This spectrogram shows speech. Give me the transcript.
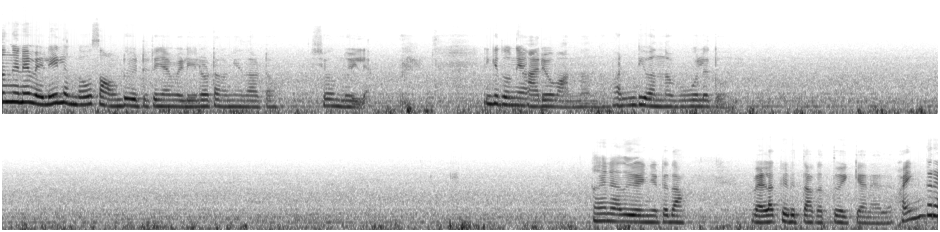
അങ്ങനെ വെളിയിൽ എന്തോ സൗണ്ട് കേട്ടിട്ട് ഞാൻ വെളിയിലോട്ട് ഇറങ്ങിയതാട്ടോ പക്ഷെ ഒന്നുമില്ല. എനിക്ക് തോന്നി ആരോ വന്നെന്ന്. വണ്ടി വന്ന പോലെ തോന്നി. അങ്ങനെ അത് കഴിഞ്ഞിട്ട് ഇതാ വിളക്കെടുത്ത് അകത്ത് വയ്ക്കാനായിരുന്നു. ഭയങ്കര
